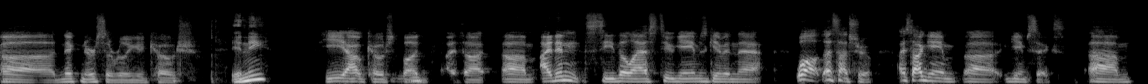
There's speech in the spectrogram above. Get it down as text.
Uh, Nick Nurse, a really good coach. Isn't he? He outcoached Bud. I thought. Um, I didn't see the last two games, given that. Well, that's not true. I saw game uh game six. Um,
